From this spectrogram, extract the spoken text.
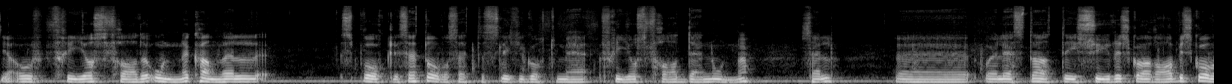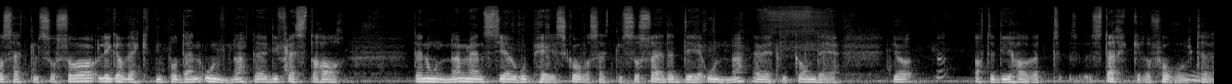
Ja, Å fri oss fra det onde kan vel språklig sett oversettes like godt med 'fri oss fra den onde' selv. Uh, og jeg leste at i syriske og arabiske oversettelser så ligger vekten på den onde. Det, de fleste har den onde, mens i europeiske oversettelser så er det det onde. Jeg vet ikke om det gjør at de har et sterkere forhold til,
